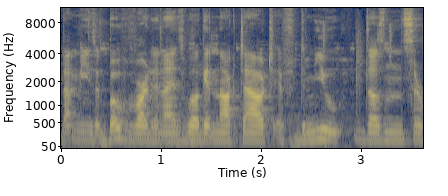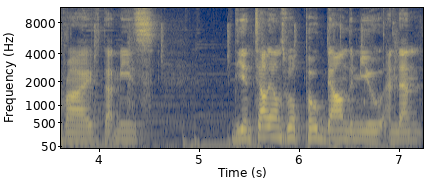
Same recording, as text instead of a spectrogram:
That means that both of our Dedennes will get knocked out if the Mew doesn't survive. That means the Inteleons will poke down the Mew and then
